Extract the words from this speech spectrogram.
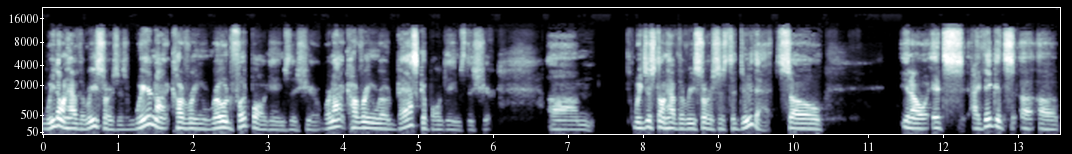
we don't have the resources. We're not covering road football games this year. We're not covering road basketball games this year. Um, we just don't have the resources to do that. So you know it's i think it's a, a,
